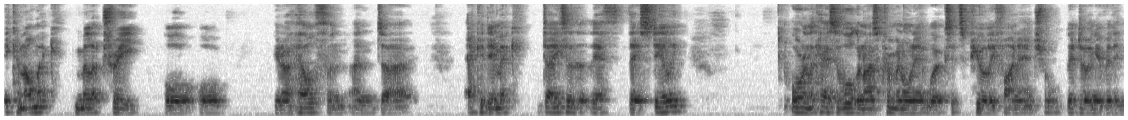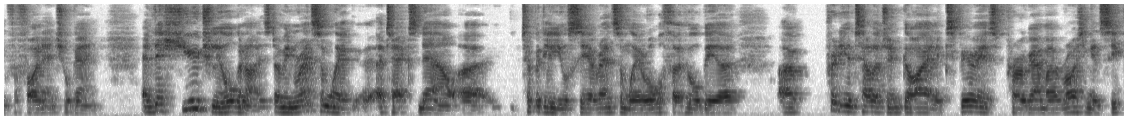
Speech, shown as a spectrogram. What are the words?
economic, military, or, or you know health and, and uh, academic data that they're, they're stealing. Or in the case of organized criminal networks, it's purely financial. They're doing everything for financial gain. And they're hugely organized. I mean, ransomware attacks now, uh, typically you'll see a ransomware author who will be a, a pretty intelligent guy, an experienced programmer writing in C++,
